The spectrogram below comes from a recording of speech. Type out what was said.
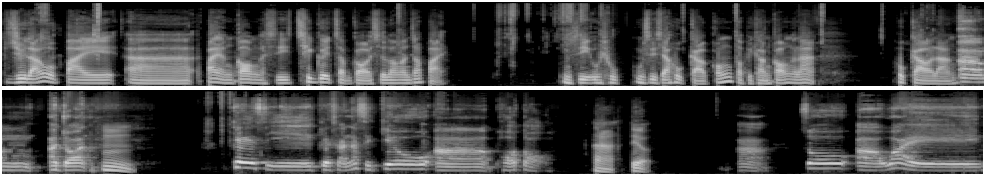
住人有拜诶拜人讲嘅是七月十个是两个人拜，唔是有唔是写佛教讲特别咁讲嘅啦。佛教人。嗯，阿 John。嗯。 嘅是其實那是叫啊普渡。啊，對。啊，so 啊，我係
